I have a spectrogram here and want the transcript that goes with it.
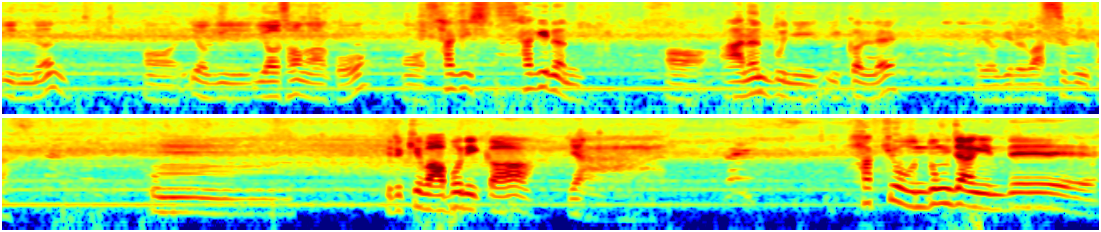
있는, 어, 여기 여성하고, 어, 사기, 사귀는, 어, 아는 분이 있걸래 여기를 왔습니다. 음, 이렇게 와보니까, 야 학교 운동장인데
